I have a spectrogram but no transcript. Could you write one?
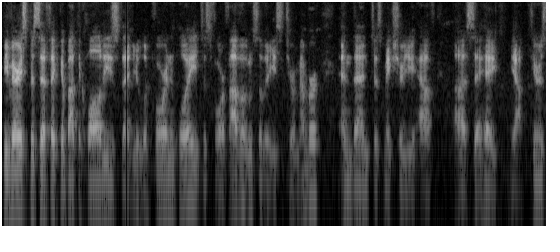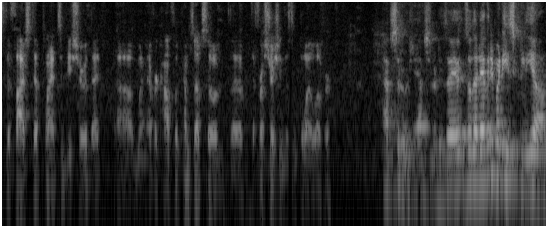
be very specific about the qualities that you look for in an employee, just four or five of them, so they're easy to remember, and then just make sure you have uh, say, hey, yeah, here's the five step plan to be sure that uh, whenever conflict comes up, so the, the frustration doesn't boil over. Absolutely, absolutely. So, so that everybody is clear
